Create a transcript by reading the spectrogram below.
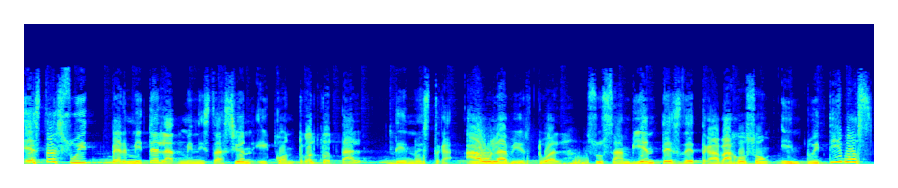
Esta suite permite la administración y control total de nuestra aula virtual. Sus ambientes de trabajo son intuitivos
